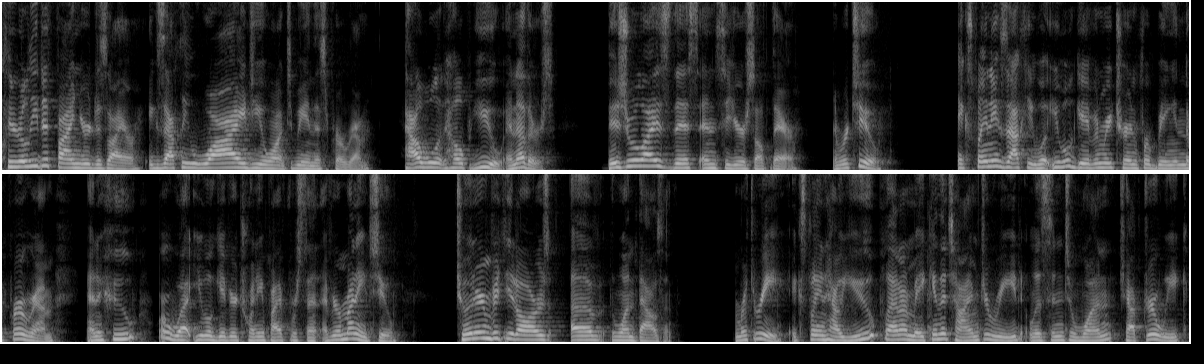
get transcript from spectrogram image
Clearly define your desire. Exactly why do you want to be in this program? How will it help you and others? Visualize this and see yourself there. Number two, explain exactly what you will give in return for being in the program and who or what you will give your 25% of your money to. $250 of the 1000 Number three, explain how you plan on making the time to read, listen to one chapter a week,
